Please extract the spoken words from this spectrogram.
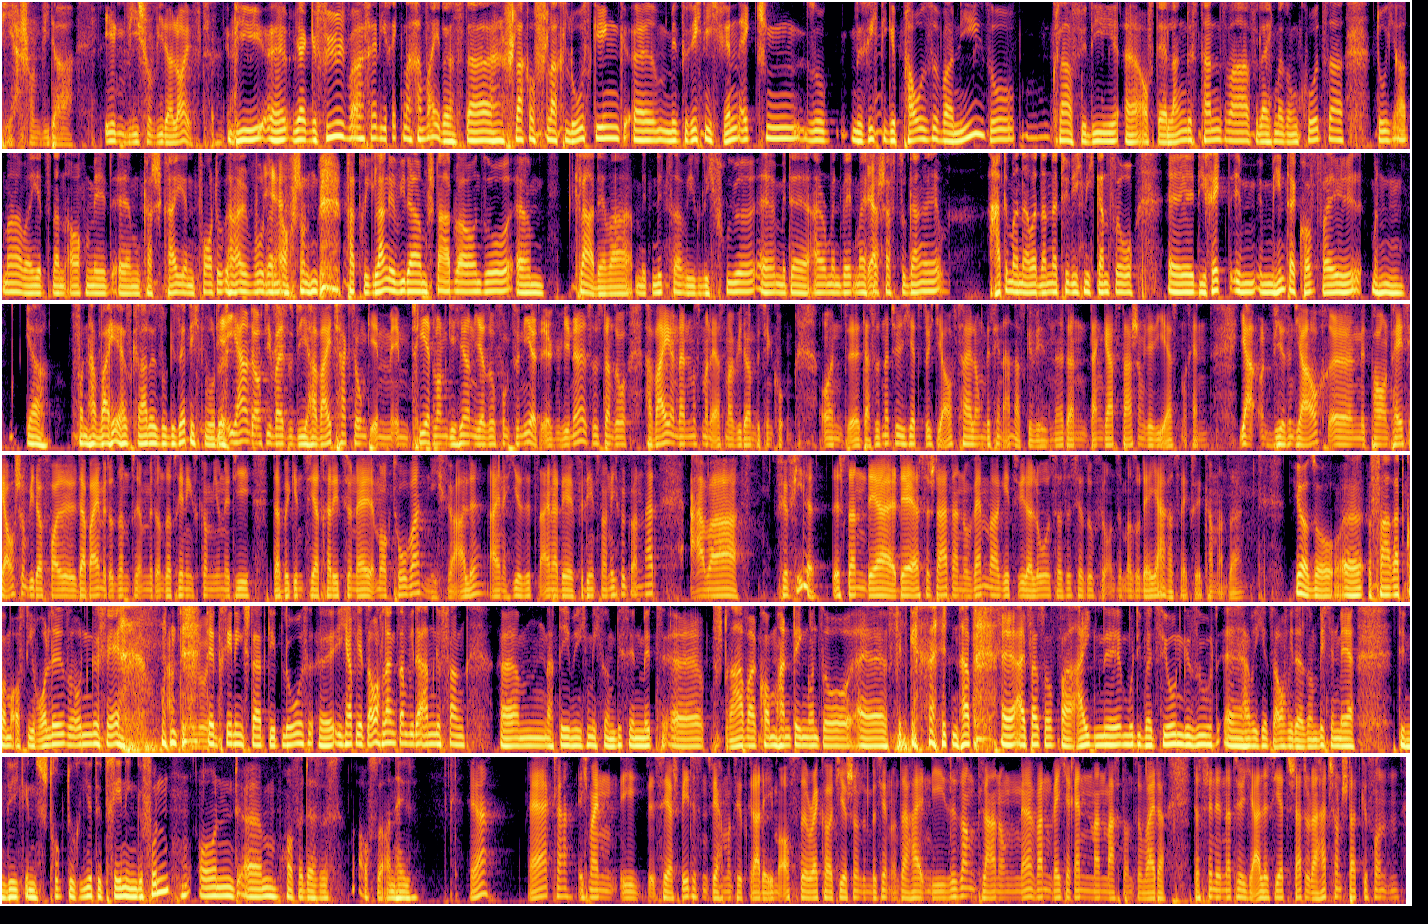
die ja schon wieder irgendwie schon wieder läuft. Die, äh, ja, gefühlt war es ja direkt nach Hawaii, dass da Schlag auf Schlag losging äh, mit richtig Rennaction. So eine richtige Pause war nie. So klar, für die äh, auf der Langdistanz war vielleicht mal so ein kurzer Durchatmer, aber jetzt dann auch mit ähm, Cascais in Portugal, wo dann ja. auch schon Patrick Lange wieder am Start war und so. Ähm, klar, der war mit Nizza wesentlich früher äh, mit der Ironman-Weltmeisterschaft ja. zugange hatte man aber dann natürlich nicht ganz so äh, direkt im, im Hinterkopf, weil man ja von Hawaii erst gerade so gesättigt wurde. Ja, und auch die, weil so die Hawaii-Taktung im, im Triathlon-Gehirn ja so funktioniert irgendwie. Ne? Es ist dann so Hawaii und dann muss man erstmal wieder ein bisschen gucken. Und äh, das ist natürlich jetzt durch die Aufteilung ein bisschen anders gewesen. Ne? Dann, dann gab es da schon wieder die ersten Rennen. Ja, und wir sind ja auch äh, mit Power and Pace ja auch schon wieder voll dabei mit, unserem, mit unserer Trainings-Community. Da beginnt es ja traditionell im Oktober. Nicht für alle. Eine, hier sitzt einer, der für den es noch nicht begonnen hat. Aber für viele ist dann der, der erste Start, dann November geht's wieder los. Das ist ja so für uns immer so der Jahreswechsel, kann man sagen. Ja, so äh, Fahrrad kommen auf die Rolle so ungefähr und Absolut. der Trainingsstart geht los. Äh, ich habe jetzt auch langsam wieder angefangen, ähm, nachdem ich mich so ein bisschen mit äh, Strava, Com-Hunting und so äh, fit gehalten habe, äh, einfach so ein paar eigene Motivationen gesucht, äh, habe ich jetzt auch wieder so ein bisschen mehr den Weg ins strukturierte Training gefunden und ähm, hoffe, dass es auch so anhält. Ja, ja, klar. Ich meine, ist ja spätestens, wir haben uns jetzt gerade eben off the record hier schon so ein bisschen unterhalten, die Saisonplanung, ne, wann welche Rennen man macht und so weiter. Das findet natürlich alles jetzt statt oder hat schon stattgefunden.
